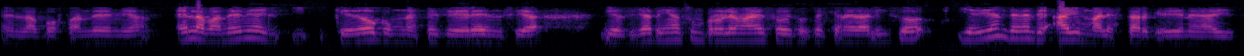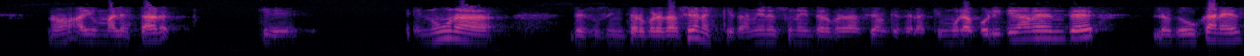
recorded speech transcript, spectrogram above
en la pospandemia, en la pandemia y, y quedó como una especie de herencia Digo, si ya tenías un problema de eso, eso se generalizó y evidentemente hay un malestar que viene de ahí, ¿no? Hay un malestar que en una de sus interpretaciones, que también es una interpretación que se la estimula políticamente, lo que buscan es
